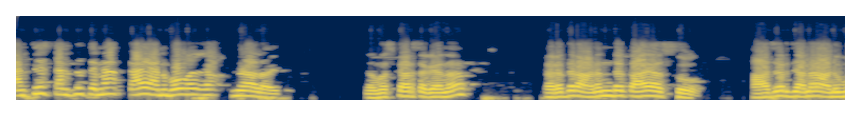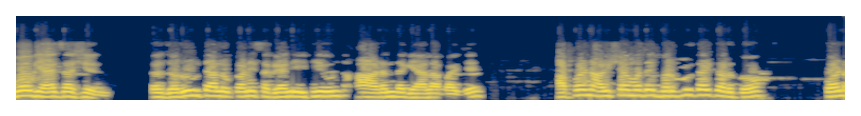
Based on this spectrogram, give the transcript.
आणि तेच सांगतो त्यांना काय अनुभव मिळाला आहे. नमस्कार सगळ्यांना. खर तर आनंद काय असतो? हा जर ज्यांना अनुभव घ्यायचा असेल तर जरूर त्या लोकांनी सगळ्यांनी इथे येऊन हा आनंद घ्यायला पाहिजे. आपण आयुष्यामध्ये भरपूर काही करतो पण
